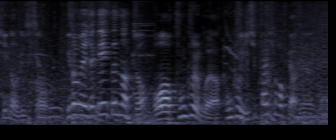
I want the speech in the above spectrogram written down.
진 어딨어? 이러면 이제 게임 끝났죠? 와 궁쿨 뭐야? 궁쿨 28초밖에 안 되는데?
